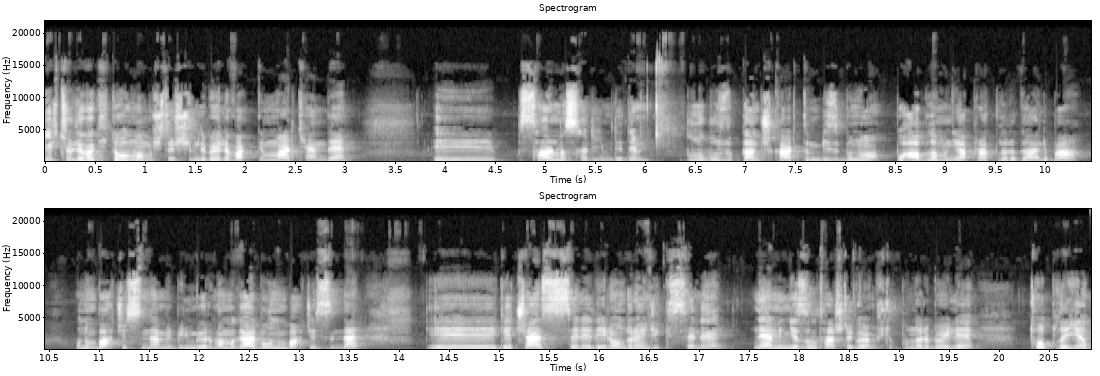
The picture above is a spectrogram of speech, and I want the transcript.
Bir türlü vakit olmamıştı. Şimdi böyle vaktim varken de e, sarma sarayım dedim. Bunu buzluktan çıkarttım. Biz bunu bu ablamın yaprakları galiba. Onun bahçesinden mi bilmiyorum ama galiba onun bahçesinden. E, geçen sene değil ondan önceki sene Nermin Yazılı Taş'ta görmüştük. Bunları böyle toplayıp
